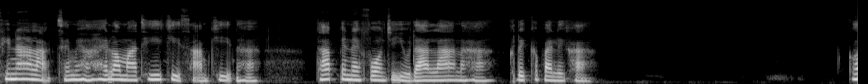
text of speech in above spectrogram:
ที่หน้าหลักใช่ไหมคะให้เรามาที่ขีดสามขีดนะคะ ถ้าเป็น iPhone จะอยู่ด้านล่างนะคะ คลิกเข้าไปเลยค่ะ ก็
